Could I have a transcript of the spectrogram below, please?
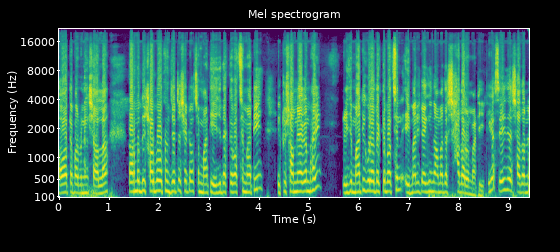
হওয়াতে পারবেন ইনশাল্লাহ তার মধ্যে সর্বপ্রথম যেটা, সেটা হচ্ছে মাটি। এই যে দেখতে পাচ্ছেন মাটি, একটু সামনে আগান ভাই। এই যে মাটিগুলো দেখতে পাচ্ছেন, এই মাটিটা কিন্তু আমাদের সাধারণ মাটি, ঠিক আছে? এই যে সাধারণ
